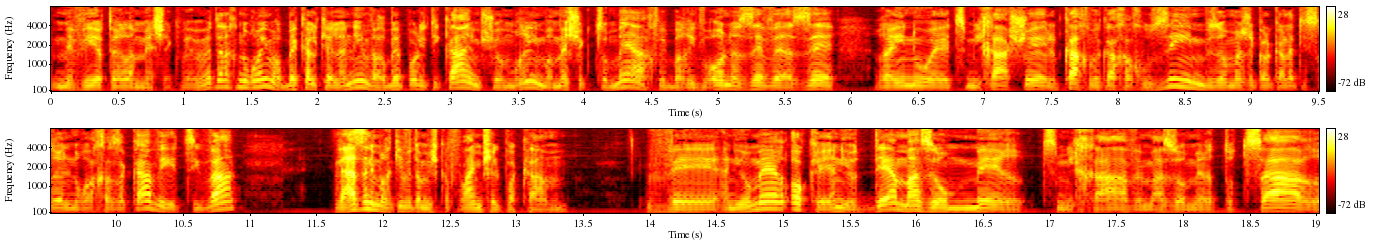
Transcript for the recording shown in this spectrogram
מביא יותר למשק. ובאמת אנחנו רואים הרבה כלכלנים והרבה פוליטיקאים שאומרים, המשק צומח, וברבעון הזה והזה ראינו צמיחה של כך וכך אחוזים, וזה אומר שכלכלת ישראל נורא חזקה ויציבה. ואז אני מרכיב את המשקפיים של פק"ם, ואני אומר, אוקיי, אני יודע מה זה אומר צמיחה ומה זה אומר תוצר,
